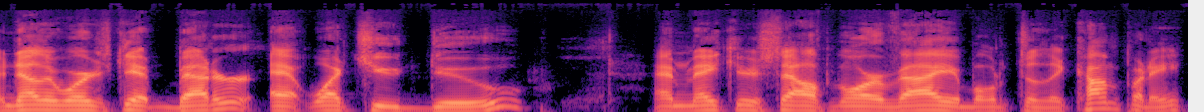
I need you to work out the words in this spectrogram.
In other words, get better at what you do and make yourself more valuable to the company.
